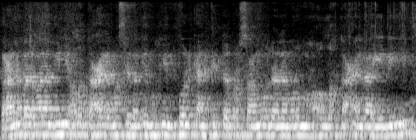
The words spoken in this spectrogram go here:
kerana pada malam ini Allah Taala masih lagi menghimpunkan kita bersama dalam rumah Allah Taala ini.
